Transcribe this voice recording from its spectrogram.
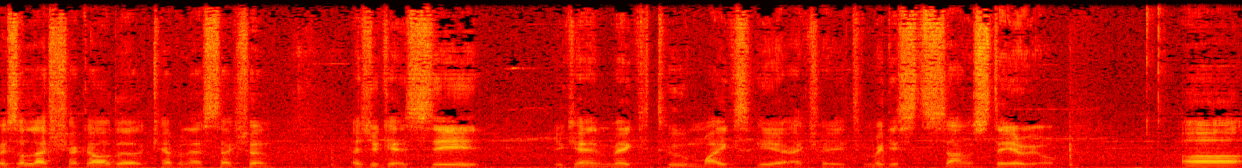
Okay, so let's check out the cabinet section. As you can see, you can make two mics here actually to make it sound stereo. Uh,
